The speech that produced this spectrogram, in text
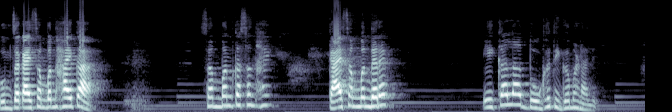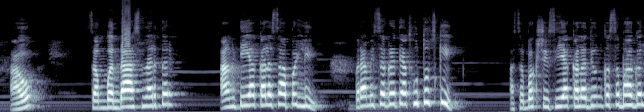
तुमचा काय संबंध आहे का? संबंध कसा नाही? काय संबंध रे? एकाला दोघं तिघं म्हणाले आहो संबंध असणार तर अंगठी एकाला सापडली पण आम्ही सगळे त्यात होतोच की. असं बक्षीस एकाला देऊन कसं भागल?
